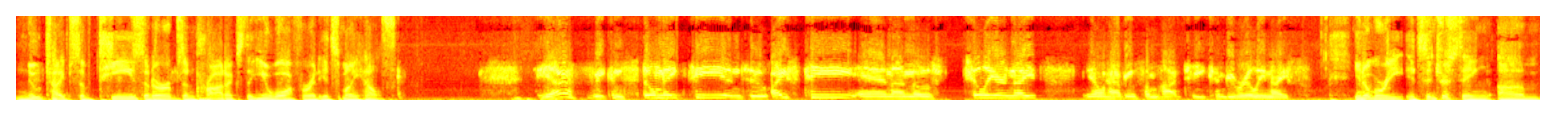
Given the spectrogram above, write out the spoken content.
new types of teas and herbs and products that you offer at It's My Health. Yeah, we can still make tea into iced tea, and on those chillier nights, you know, having some hot tea can be really nice. You know, Marie, it's interesting um,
